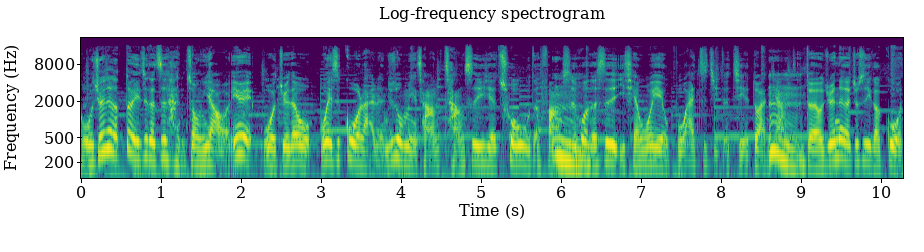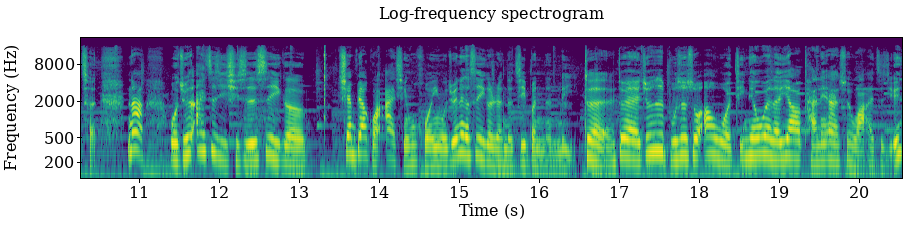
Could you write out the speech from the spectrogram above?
我觉得这个“对”这个字很重要，因为我觉得我我也是过来人，就是我们也常尝试一些错误的方式，或者是以前我也有不爱自己的阶段，这样子。对我觉得那个就是一个过程。那我觉得爱自己其实是一个。先不要管爱情或婚姻，我觉得那个是一个人的基本能力。对对，就是不是说哦，我今天为了要谈恋爱，所以我要爱自己。哎，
